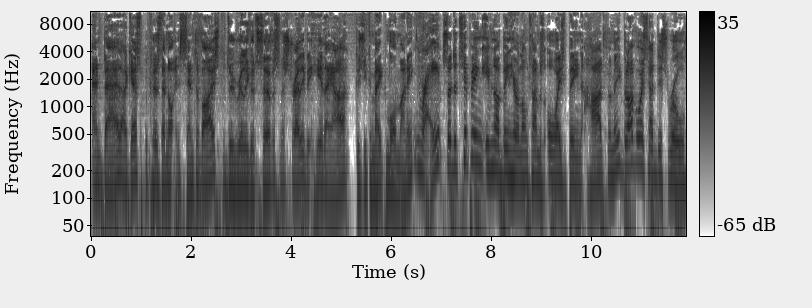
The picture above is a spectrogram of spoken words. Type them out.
and bad, I guess, because they're not incentivized to do really good service in Australia, but here they are because you can make more money. Right. So the tipping, even though I've been here a long time, has always been hard for me, but I've always had this rule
